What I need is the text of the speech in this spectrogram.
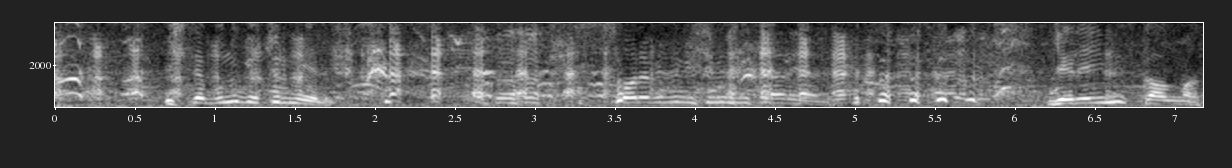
İşte bunu götürmeyelim. Sonra bizim işimiz biter yani. Gereğimiz kalmaz.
